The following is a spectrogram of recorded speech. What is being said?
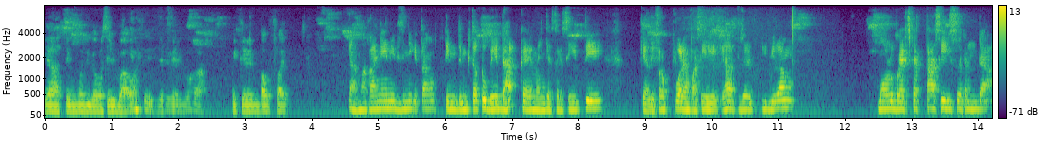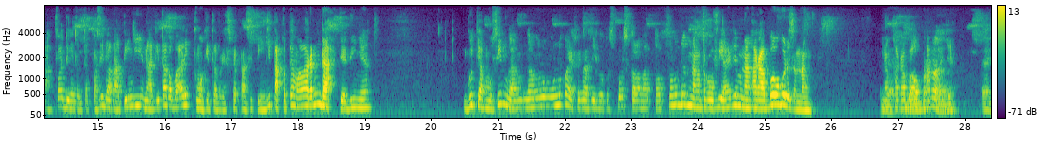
Ya, tim gue juga masih di bawah sih, jadi kayak gue nggak mikirin top flight. Ya makanya ini di sini kita tim-tim kita tuh beda kayak Manchester City, kayak Liverpool yang pasti ya bisa dibilang mau lu berekspektasi serendah apa juga tetap pasti bakal tinggi. Nah kita kebalik mau kita berekspektasi tinggi takutnya malah rendah jadinya. Gue tiap musim nggak nggak mulu-mulu kok ekspektasi gue ke Spurs kalau nggak top 4 udah menang trofi aja menang Carabao gue udah seneng. Menang Ya, Cup pernah. aja. Eh,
